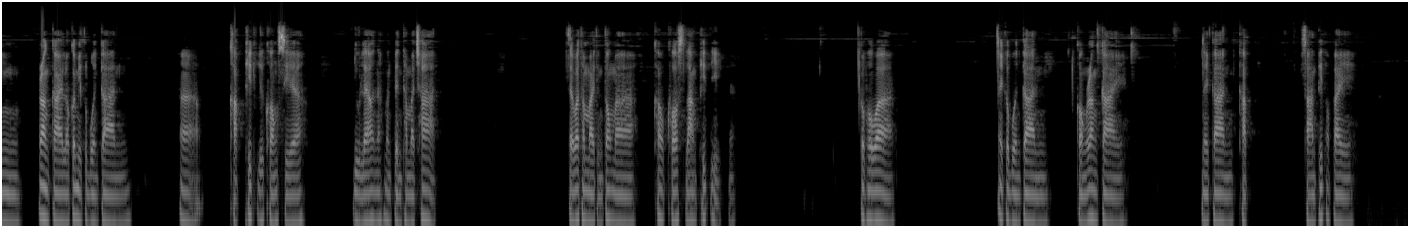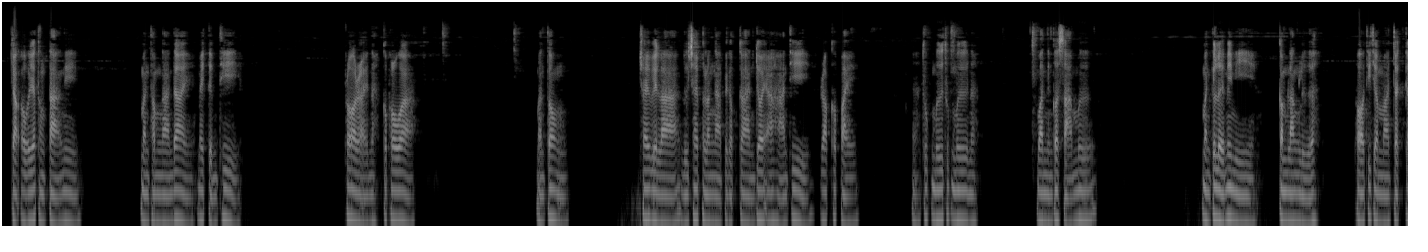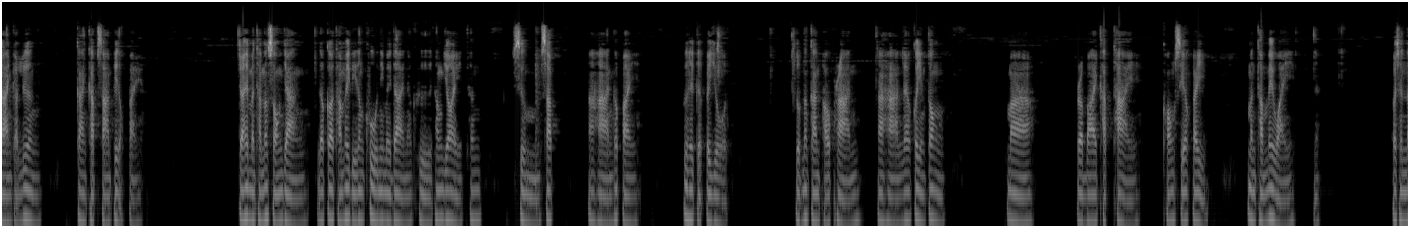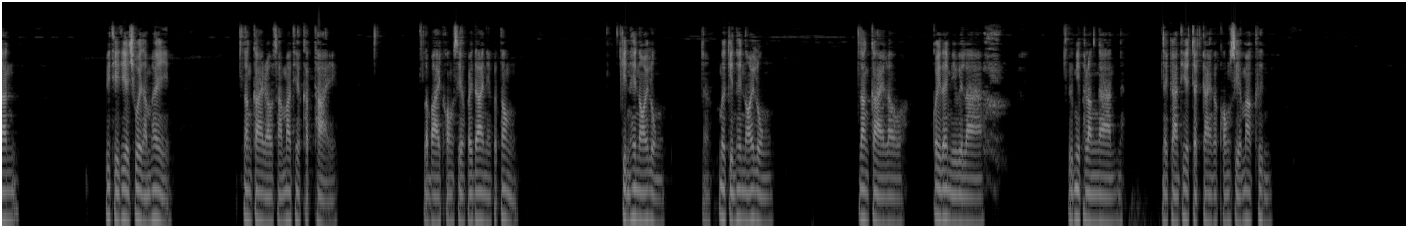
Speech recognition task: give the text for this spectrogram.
ร่างกายเราก็มีกระบวนการขับพิษหรือของเสียอยู่แล้วนะมันเป็นธรรมชาติ แต่ว่าทำไมถึงต้องมาเข้าคอร์สล้างพิษอีกนะก็เพราะว่าในกระบวนการของร่างกาย ในการขับสารพิษออกไป จากอวัยวะต่างๆนี่ มันทำงานได้ไม่เต็มที่ เพราะอะไรนะ ก็เพราะว่า มันต้องใช้เวลาหรือใช้พลังงานไปกับการย่อยอาหารที่รับเข้าไปนะทุกมือทุกมื้อนะวันหนึ่งก็สามมื้อ มันก็เลยไม่มีกำลังเหลือ พอที่จะมาจัดการกับเรื่อง การขับสารพิษออกไป จะให้มันทำทั้งสองอย่าง แล้วก็ทำให้ดีทั้งคู่นี่ไม่ได้นะคือทั้งย่อยทั้งซึมซับอาหารเข้าไป เพื่อให้เกิดประโยชน์รวมทั้งการเผาผลาญอาหารแล้วก็ยังต้องมาระบายขับถ่ายของเสียไป มันทำไม่ไหวนะเพราะฉะนั้น วิธีที่จะช่วยทำให้ร่างกายเราสามารถที่จะขับถ่าย ระบายของเสียไปได้เนี่ยก็ต้อง กินให้น้อยลงนะเมื่อกินให้น้อยลง ร่างกายเราก็จะได้มีเวลา หรือมีพลังงาน ในการที่จะจัดการกับของเสียมากขึ้น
